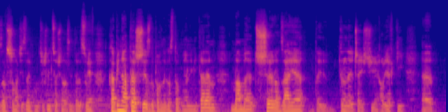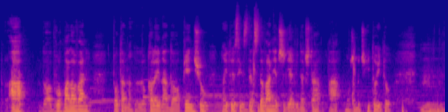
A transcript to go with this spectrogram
zatrzymać i zerknąć, jeśli coś nas interesuje. Kabina też jest do pewnego stopnia limiterem. Mamy trzy rodzaje tej tylnej części owiewki. E, A do dwóch malowań, potem kolejna do pięciu. No i tu jest ich zdecydowanie, czyli jak widać ta A może być i tu, i tu. Mm,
